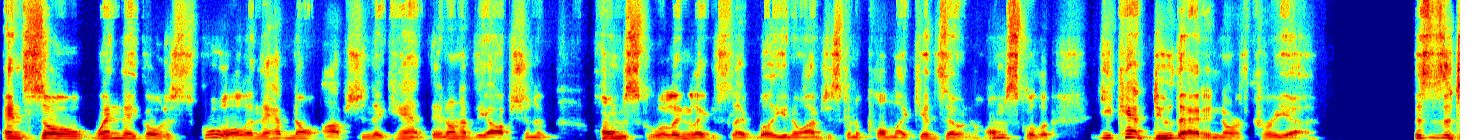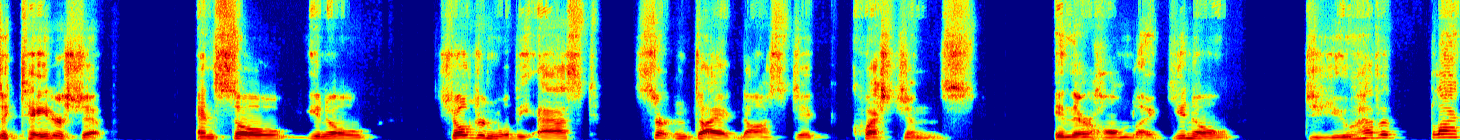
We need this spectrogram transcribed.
And so when they go to school and they have no option, they can't, they don't have the option of homeschooling. Like it's like, well, you know, I'm just going to pull my kids out and homeschool them. You can't do that in North Korea. This is a dictatorship. And so, you know, children will be asked certain diagnostic questions in their home, like, you know, do you have a black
